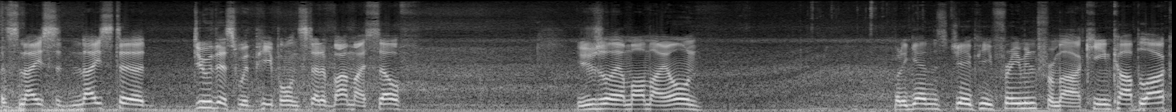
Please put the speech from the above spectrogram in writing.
It's nice, nice to do this with people instead of by myself. Usually I'm on my own. But again, this is JP Freeman from uh, Keene Cop Block.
